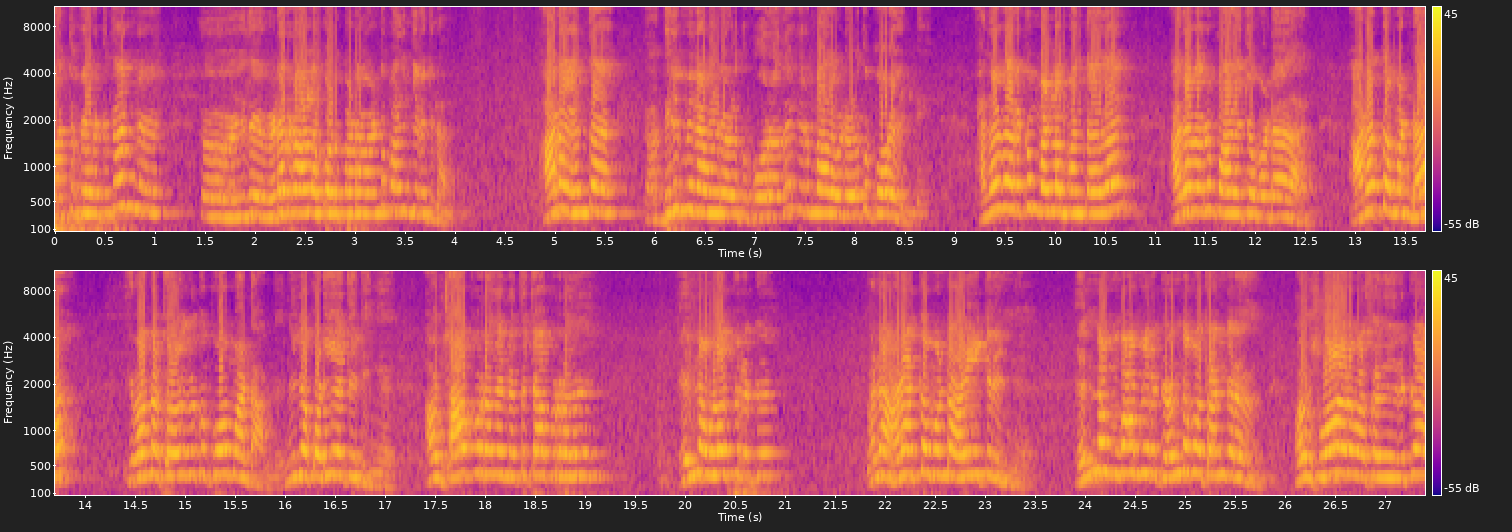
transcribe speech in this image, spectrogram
பத்து பேருக்கு தான் இது விடர்கால கொடுப்பன வேண்டும் பதிஞ்சிருக்கிறார். ஆனால் எந்த விரும்பின வீடுகளுக்கு போகிறது விரும்பாத வீடுகளுக்கு போகிறதில்லை அனைவருக்கும் வெள்ளம் வந்ததால் அனைவரும் பாதிக்கப்பட்டதுதான் அனத்தமண்டா இவங்க தொழிலுக்கு போக மாட்டாங்க. நீங்கள் கொடியேற்றிட்டீங்க அவன் சாப்பிட்றது என்னத்தை சாப்பிட்றது? என்ன உழைப்பு இருக்குது ஆனால் அனர்த்தம் கொண்டு அறிவிக்கிறீங்க. என்ன முகாம் இருக்குது எங்கே போய் தங்குறது? ஒரு சுகாதார வசதி இருக்கா?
